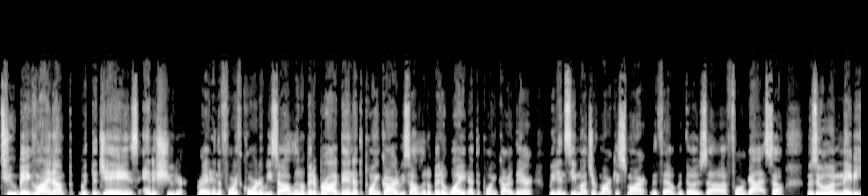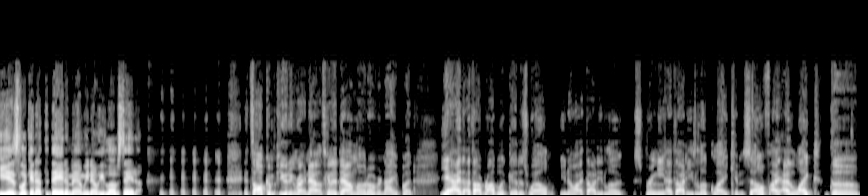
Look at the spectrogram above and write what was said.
two big lineup with the Jays and a shooter, right? In the fourth quarter, we saw a little bit of Brogdon at the point guard. We saw a little bit of White at the point guard there. We didn't see much of Marcus Smart with that, with those uh, four guys. So Mazzulla, maybe he is looking at the data, man. We know he loves data. it's all computing right now. It's going to download overnight. But yeah, I, I, thought Rob looked good as well. You know, I thought he looked springy. I thought he looked like himself. I, I liked the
